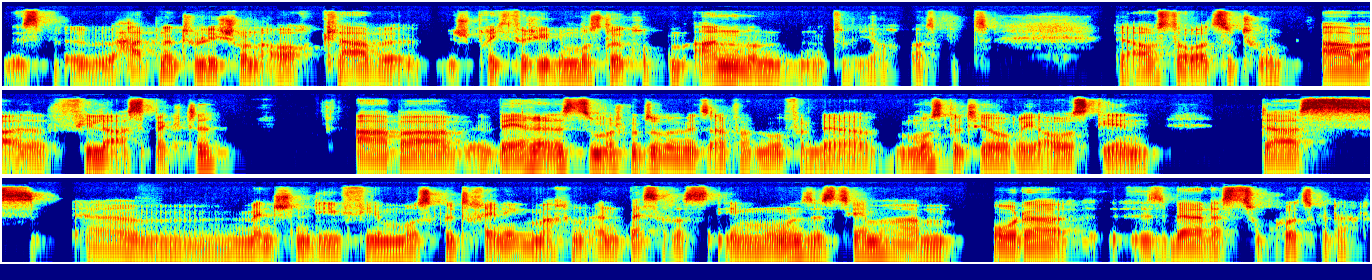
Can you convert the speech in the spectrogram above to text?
es äh, hat natürlich schon auch, klar, spricht verschiedene Muskelgruppen an und natürlich auch was mit der Ausdauer zu tun. Aber also viele Aspekte. Aber wäre es zum Beispiel so, wenn wir jetzt einfach nur von der Muskeltheorie ausgehen, dass ähm, Menschen, die viel Muskeltraining machen, ein besseres Immunsystem haben? Oder wäre das zu kurz gedacht?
